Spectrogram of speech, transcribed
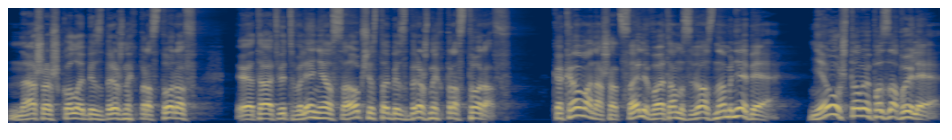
Наша школа безбрежных просторов – это ответвление сообщества безбрежных просторов. Какова наша цель в этом звездном небе? Неужто вы позабыли?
